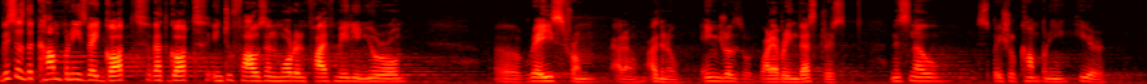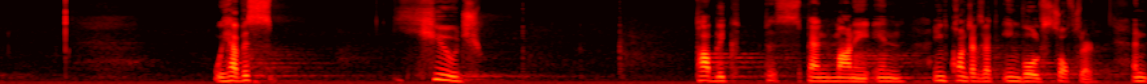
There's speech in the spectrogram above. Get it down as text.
This is the companies they got, that got in 2000 more than 5 million euro uh, raised from, I don't, know, I don't know, angels or whatever investors. And there's no special company here. We have this huge public spend money in, in contracts that involve software. And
